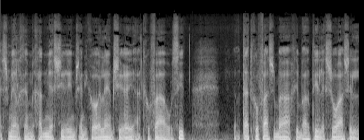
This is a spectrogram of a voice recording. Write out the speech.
אשמיע לכם אחד מהשירים שאני קורא להם שירי התקופה הרוסית. אותה תקופה שבה חיברתי לשורה של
